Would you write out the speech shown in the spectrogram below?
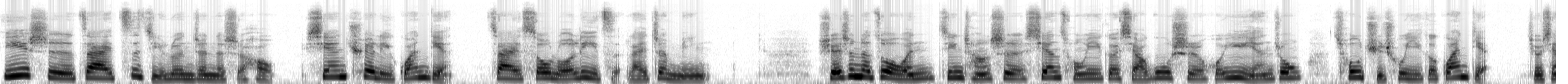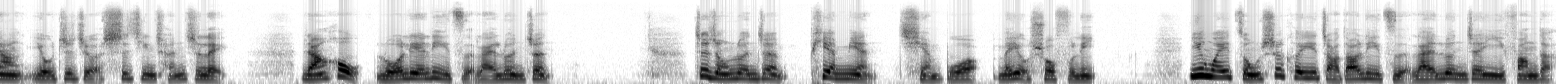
一是在自己论证的时候，先确立观点，再搜罗例子来证明。学生的作文经常是先从一个小故事或寓言中抽取出一个观点，就像“有志者事竟成”之类，然后罗列例子来论证。这种论证片面、浅薄，没有说服力。因为总是可以找到例子来论证一方的，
